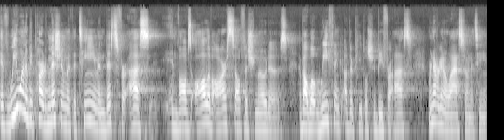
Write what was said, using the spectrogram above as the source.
if we want to be part of mission with the team, and this for us involves all of our selfish motives about what we think other people should be for us, we're never going to last on a team.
